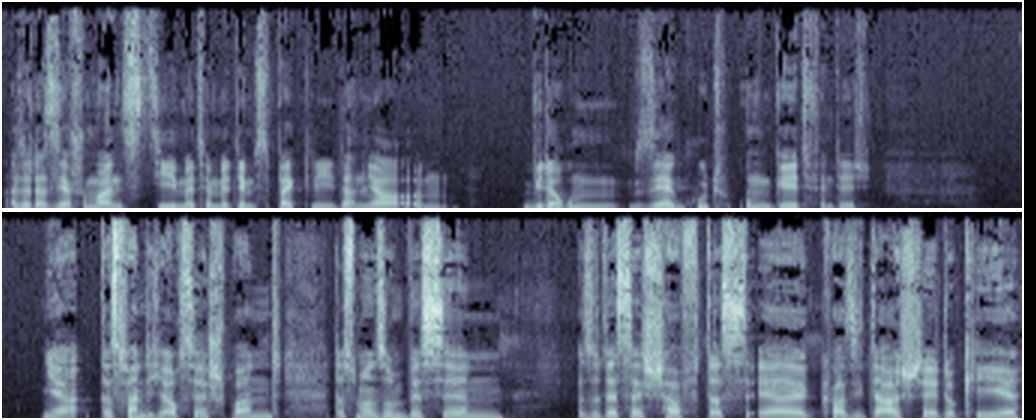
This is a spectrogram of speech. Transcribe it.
Also das ist ja schon mal ein Stilmittel, mit dem Spike Lee dann ja ähm, wiederum sehr gut umgeht, finde ich. Ja, das fand ich auch sehr spannend, dass man so ein bisschen, also dass er schafft, dass er quasi darstellt, okay,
